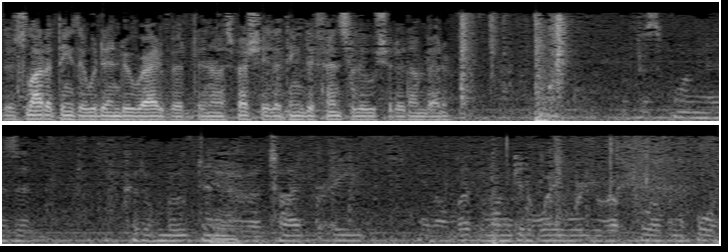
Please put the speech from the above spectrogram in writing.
there's a lot of things that we didn't do right, but you know, especially I think defensively we should have done better. This one is it could have moved into Yeah. a tie for eight. You know, letting one get away where you're up 12 in the fourth.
